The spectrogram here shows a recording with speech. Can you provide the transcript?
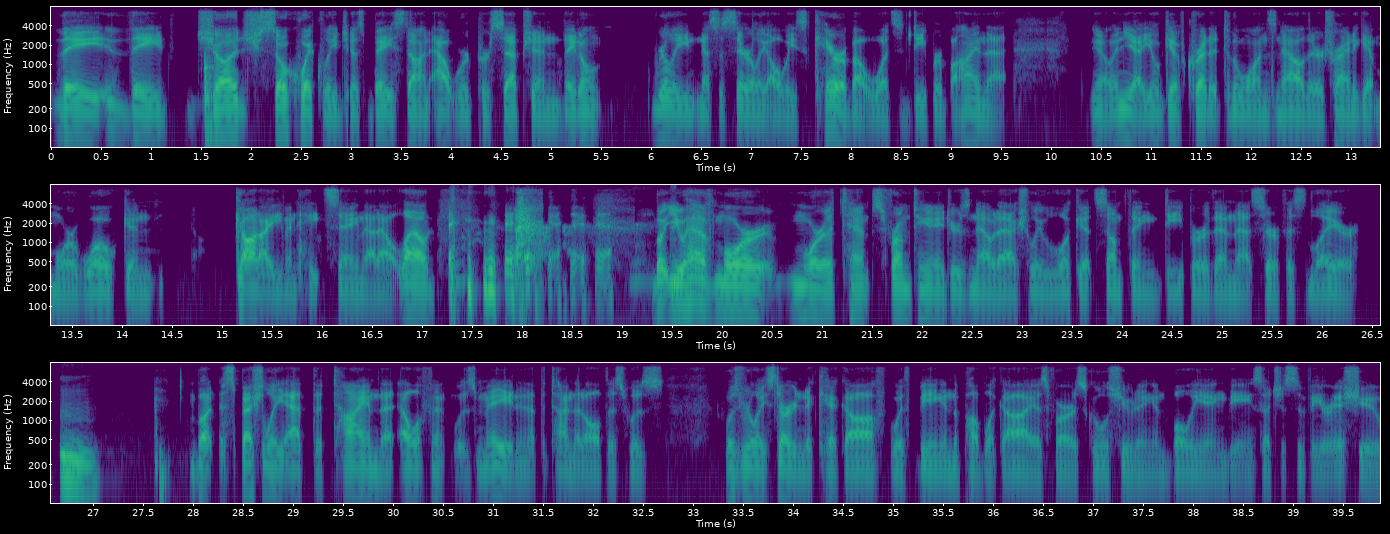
They they judge so quickly just based on outward perception. They don't really necessarily always care about what's deeper behind that you know, and yeah, you'll give credit to the ones now that are trying to get more woke and God, I even hate saying that out loud. But you have more more attempts from teenagers now to actually look at something deeper than that surface layer. Mm. But especially at the time that Elephant was made and at the time that all of this was was really starting to kick off with being in the public eye as far as school shooting and bullying being such a severe issue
